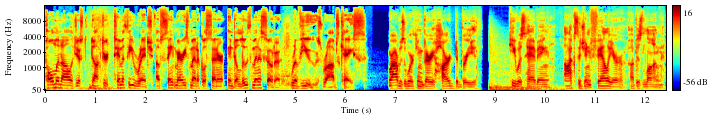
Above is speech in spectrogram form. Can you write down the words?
Pulmonologist Dr. Timothy Rich of St. Mary's Medical Center in Duluth, Minnesota, reviews Rob's case. Rob was working very hard to breathe. He was having oxygen failure of his lung.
